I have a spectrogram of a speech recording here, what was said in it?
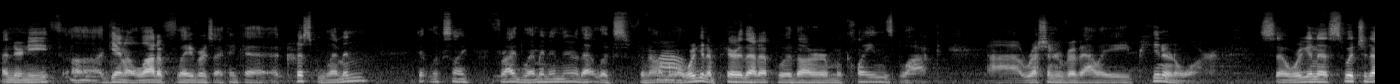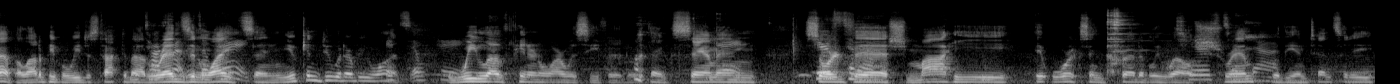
underneath. Uh, again, a lot of flavors. I think a, a crisp lemon. It looks like fried lemon in there. That looks phenomenal. Wow. We're going to pair that up with our McLean's block, uh, Russian River Valley Pinot Noir. So we're going to switch it up. A lot of people we just talked about talked reds about- and whites, okay. and you can do whatever you want. It's okay. We love Pinot Noir with seafood. We think salmon, to swordfish, mahi. It works incredibly well. Cheers Shrimp with the intensity.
